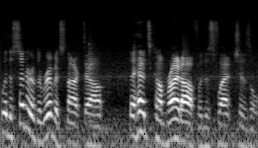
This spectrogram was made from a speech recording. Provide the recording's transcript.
With the center of the rivets knocked out, the heads come right off with this flat chisel.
